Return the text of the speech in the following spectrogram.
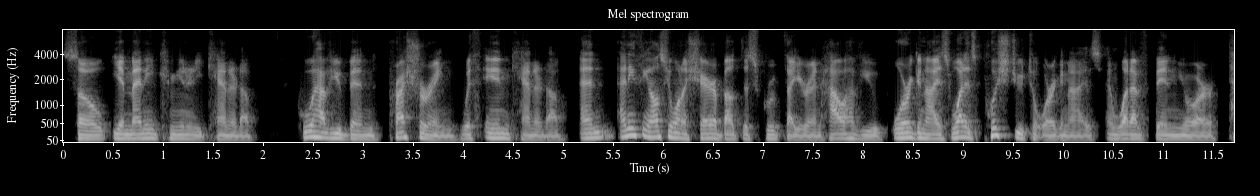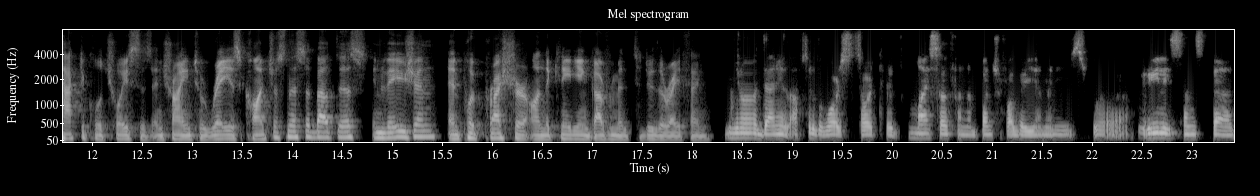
So, Yemeni Community Canada, who have you been pressuring within Canada And anything else you want to share about this group that you're in? How have you organized? What has pushed you to organize? And what have been your tactical choices in trying to raise consciousness about this invasion and put pressure on the Canadian government to do the right thing? You know, Daniel, after the war started, myself and a bunch of other Yemenis were really sensed that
